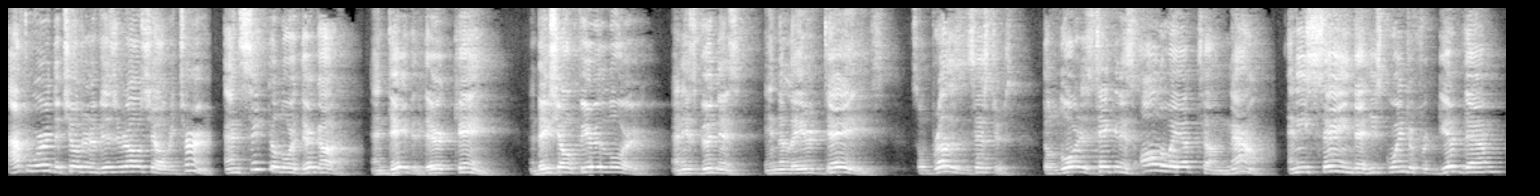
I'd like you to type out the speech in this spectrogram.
Afterward, the children of Israel shall return and seek the Lord their God and David their king. And they shall fear the Lord and his goodness in the later days. So, brothers and sisters, the Lord has taken us all the way up till now. And he's saying that he's going to forgive them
